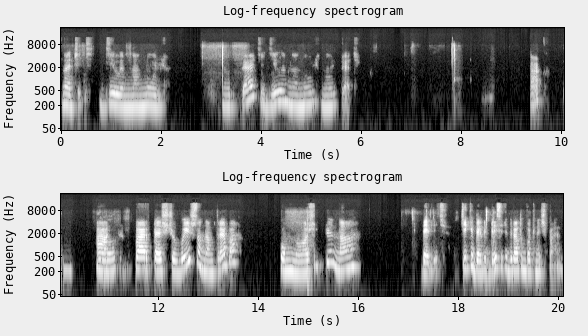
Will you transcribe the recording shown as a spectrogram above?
Значить, ділимо на 0,05 і ділимо на 0,05. Так? А тепер те, що вийшло, нам треба помножити на 9. Тільки 9. 10 у 9 поки не чіпаємо.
